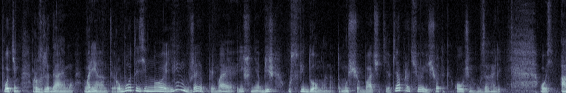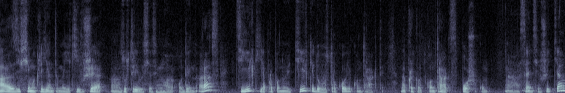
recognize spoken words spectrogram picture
Потім розглядаємо варіанти роботи зі мною, і він вже приймає рішення більш усвідомлено, тому що бачить, як я працюю і що таке коучинг взагалі. Ось, а зі всіма клієнтами, які вже е, зустрілися зі мною один раз, тільки я пропоную тільки довгострокові контракти. Наприклад, контракт з пошуком сенсів життя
